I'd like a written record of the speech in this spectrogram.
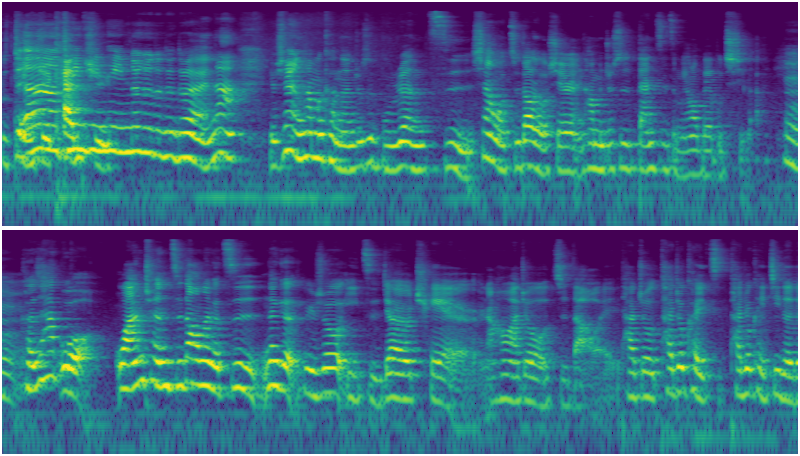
不听剧看剧。听听听，对对对对对。那有些人他们可能就是不认字，像我知道有些人他们就是单字怎么样都背不起来。嗯。可是他我。完全知道那个字，那个比如说椅子叫做 chair，然后他就知道，哎，他就他就可以他就可以记得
